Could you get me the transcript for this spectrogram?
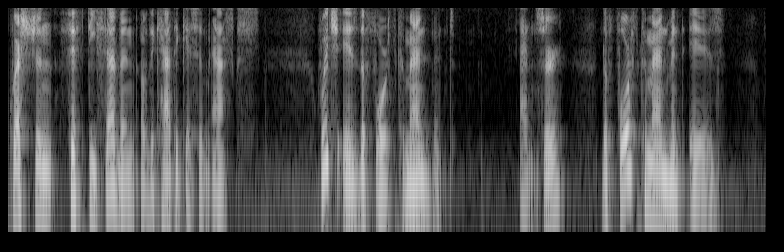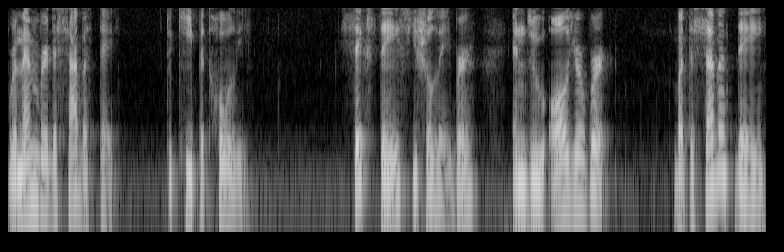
Question 57 of the Catechism asks Which is the fourth commandment? Answer The fourth commandment is Remember the Sabbath day, to keep it holy. Six days you shall labor and do all your work, but the seventh day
